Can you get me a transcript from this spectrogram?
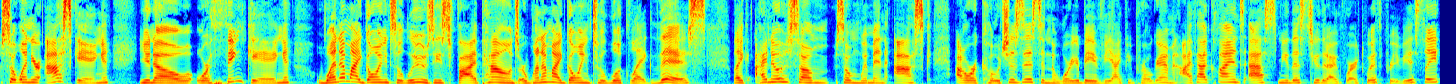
So when you're asking, you know, or thinking, when am I going to lose these five pounds or when am I going to look like this? Like I know some some women ask our coaches this in the Warrior Babe VIP program, and I've had clients ask me this too that I've worked with previously.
